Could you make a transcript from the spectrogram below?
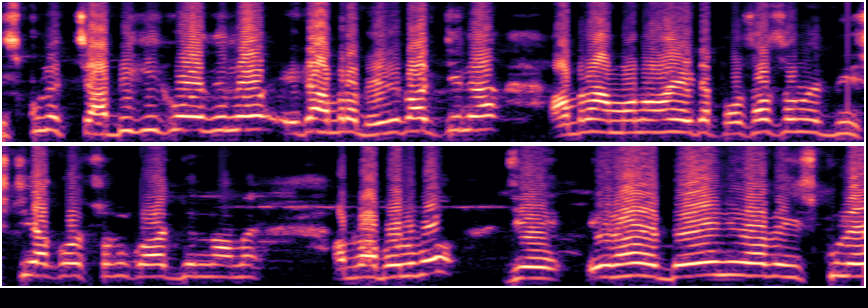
স্কুলের চাবি কি করে দিল এটা আমরা ভেবে পাচ্ছি না। আমরা মনে হয় এটা প্রশাসনের দৃষ্টি আকর্ষণ করার জন্য আমি- আমরা বলব যে এভাবে বেআইনিভাবে স্কুলে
